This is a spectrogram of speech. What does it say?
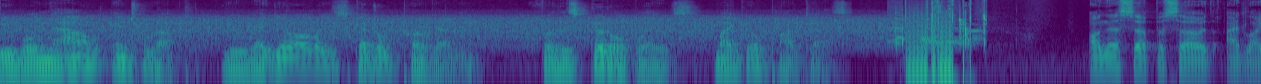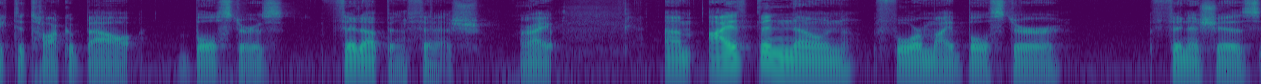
We will now interrupt your regularly scheduled programming for this Good Ol' Blades micro podcast. On this episode, I'd like to talk about bolsters, fit up, and finish. All right. Um, I've been known for my bolster finishes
